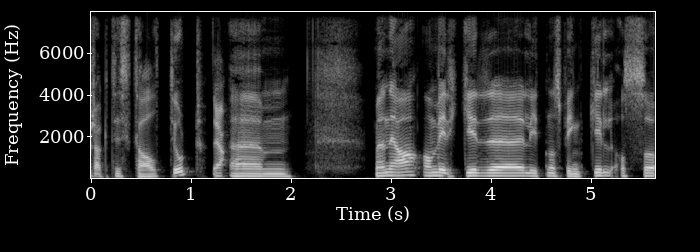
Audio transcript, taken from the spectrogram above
praktisk talt gjort. Ja. Um, men ja, han virker uh, liten og spinkel. Og så,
